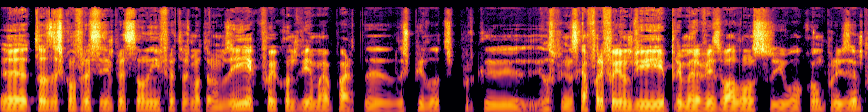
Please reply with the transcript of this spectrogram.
uh, todas as conferências de imprensa estão ali em frente aos motorhomes. E aí é que foi quando vi a maior parte de, dos pilotos, porque eles podiam cá fora. Foi onde vi a primeira vez o Alonso e o Ocon, por exemplo.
